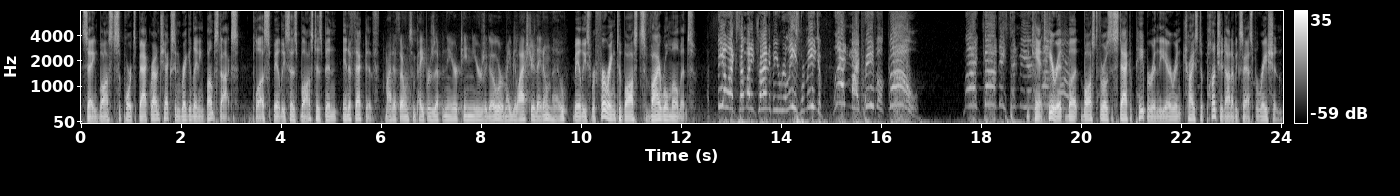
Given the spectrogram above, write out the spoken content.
saying Bost supports background checks and regulating bump stocks. Plus, Bailey says Bost has been ineffective. Might have thrown some papers up in the air 10 years ago, or maybe last year, they don't know. Bailey's referring to Bost's viral moment. I feel like somebody trying to be released from Egypt. Let my people go! My God, they sent me You can't hear it, but Bost throws a stack of paper in the air and tries to punch it out of exasperation.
